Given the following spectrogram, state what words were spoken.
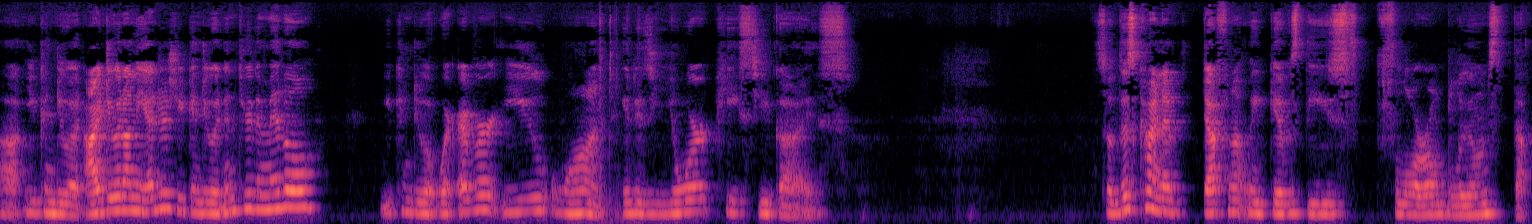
Uh, you can do it, I do it on the edges, you can do it in through the middle, you can do it wherever you want. It is your piece, you guys. So this kind of definitely gives these floral blooms that,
